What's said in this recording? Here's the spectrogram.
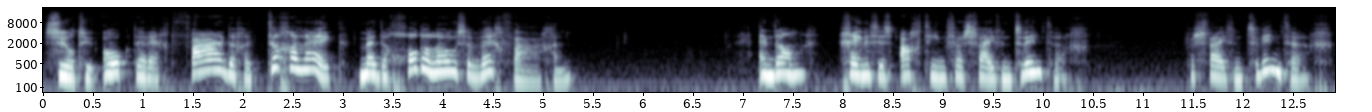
Zult u ook de rechtvaardige tegelijk met de goddeloze wegvagen? En dan Genesis 18, vers 25. Vers 25.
